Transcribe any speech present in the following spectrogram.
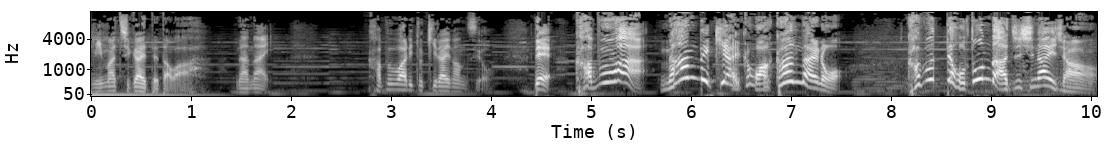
見間違えてたわ。7位。株割と嫌いなんですよ。で、株は、なんで嫌いかわかんないの。株ってほとんど味しないじゃん。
